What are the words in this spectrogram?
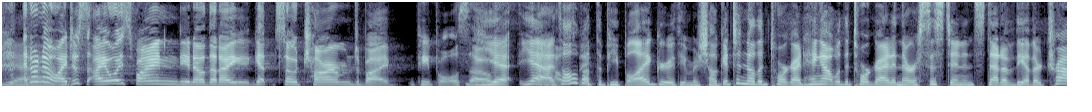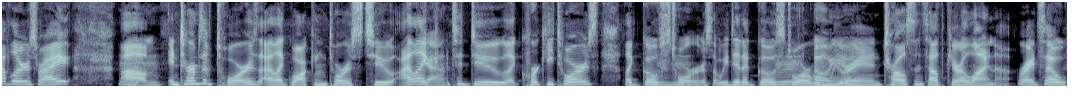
I don't know, I just I always find you know that I get so charmed by people. So yeah, yeah, it's all me. about the people. I agree with you, Michelle. Get to know the tour guide. Hang out with the tour guide and their assistant instead of the other travelers, right? Um, in terms of tours, I like walking tours too. I like Yeah. to do like quirky tours, like ghost tours. We did a ghost tour when Oh, we were in Charleston, South Carolina, right? So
